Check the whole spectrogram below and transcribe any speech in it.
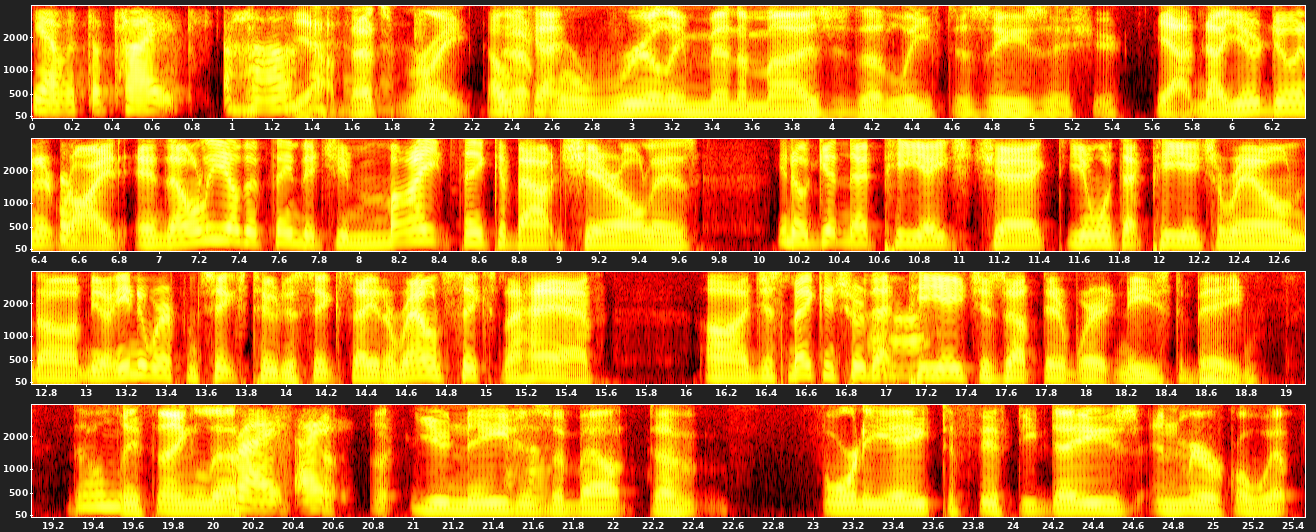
Yeah, with the pipes. Uh huh. Yeah. That's great. Okay. That will really minimize the leaf disease issue. Yeah, now you're doing it right. And the only other thing that you might think about, Cheryl, is you know getting that pH checked. You want that pH around, um, you know, anywhere from six two to six eight, around six and a half. Uh, just making sure that pH is up there where it needs to be. The only thing left Right, I- uh, uh, you need is about uh, 48 to 50 days in Miracle Whip,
